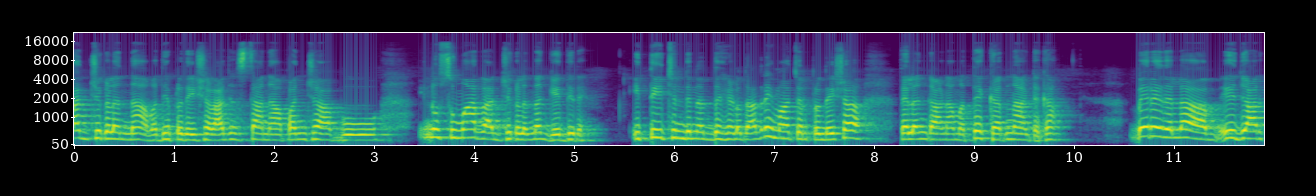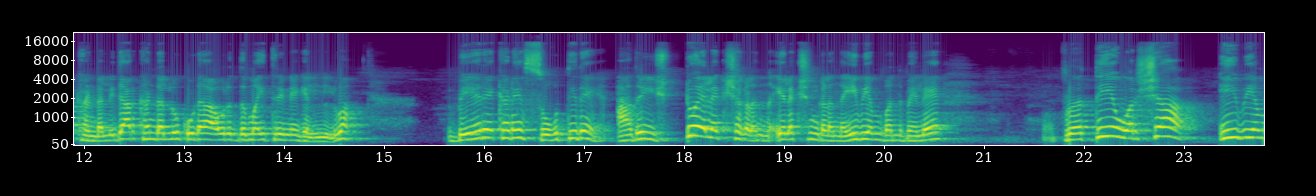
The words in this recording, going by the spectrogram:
ರಾಜ್ಯಗಳನ್ನು ಮಧ್ಯಪ್ರದೇಶ, ರಾಜಸ್ಥಾನ, ಪಂಜಾಬು, ಇನ್ನು ಸುಮಾರು ರಾಜ್ಯಗಳನ್ನು ಗೆದ್ದಿದೆ. ಇತ್ತೀಚಿನ ದಿನದ್ದು ಹೇಳೋದಾದರೆ ಹಿಮಾಚಲ್ ಪ್ರದೇಶ, ತೆಲಂಗಾಣ ಮತ್ತು ಕರ್ನಾಟಕ. ಬೇರೆದೆಲ್ಲ ಈ ಜಾರ್ಖಂಡಲ್ಲಿ, ಜಾರ್ಖಂಡಲ್ಲೂ ಕೂಡ ಅವ್ರದ್ದು ಮೈತ್ರಿನೇ ಗೆಲ್ಲಿಲ್ವಾ ಬೇರೆ ಕಡೆ ಸೋತಿದೆ, ಆದರೆ ಇಷ್ಟು ಎಲೆಕ್ಷನ್ಗಳನ್ನು ಎಲೆಕ್ಷನ್ಗಳನ್ನು ಇ ವಿ ಎಂ ಬಂದ ಮೇಲೆ ಪ್ರತಿ ವರ್ಷ ಇ ವಿ ಎಂ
